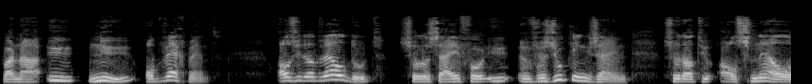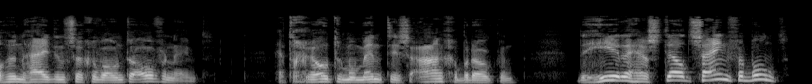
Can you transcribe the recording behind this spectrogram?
waarna u nu op weg bent. Als u dat wel doet, zullen zij voor u een verzoeking zijn, zodat u al snel hun heidense gewoonte overneemt. Het grote moment is aangebroken. De Heere herstelt zijn verbond.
